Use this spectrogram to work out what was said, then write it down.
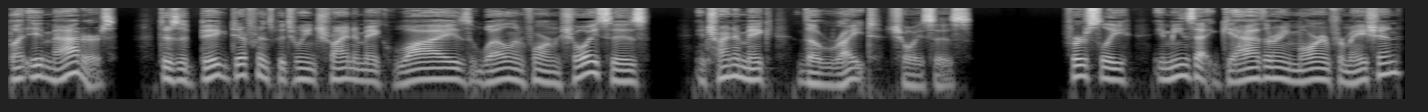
But it matters. There's a big difference between trying to make wise, well informed choices and trying to make the right choices. Firstly, it means that gathering more information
